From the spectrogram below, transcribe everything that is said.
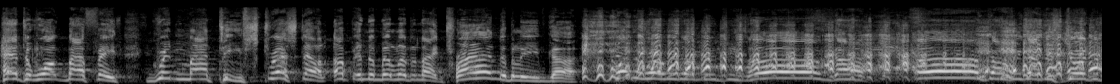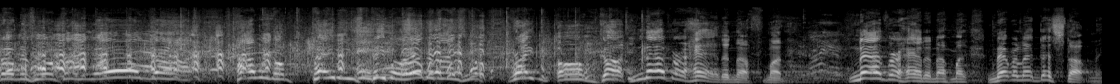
Had to walk by faith, gritting my teeth, stressed out, up in the middle of the night, trying to believe God. What in the world we gonna do, Jesus? Oh God. Oh God, we got this Georgia on this world coming. Oh God. How we gonna pay these people? Everybody's right. Oh God, never had enough money. Never had enough money. Never let that stop me.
